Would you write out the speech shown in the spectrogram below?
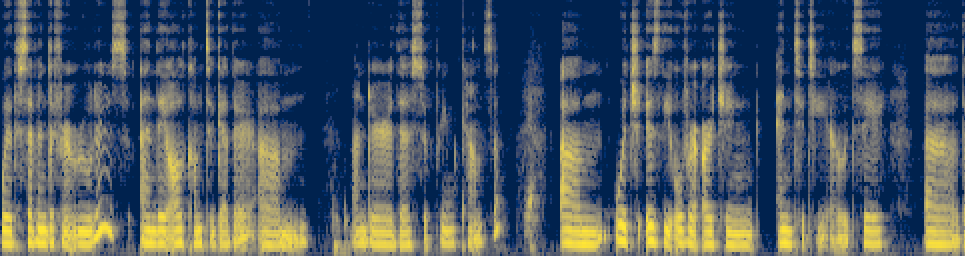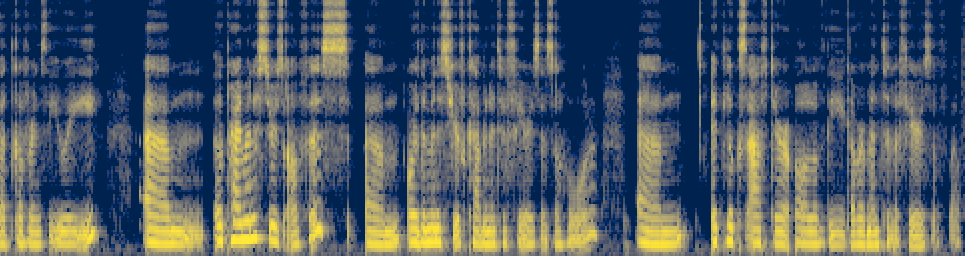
with seven different rulers, and they all come together um, under the Supreme Council, Yeah. um, which is the overarching entity, I would say, uh, that governs the UAE. Um, the Prime Minister's office, um, or the Ministry of Cabinet Affairs as a whole, um, it looks after all of the governmental affairs of, of,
